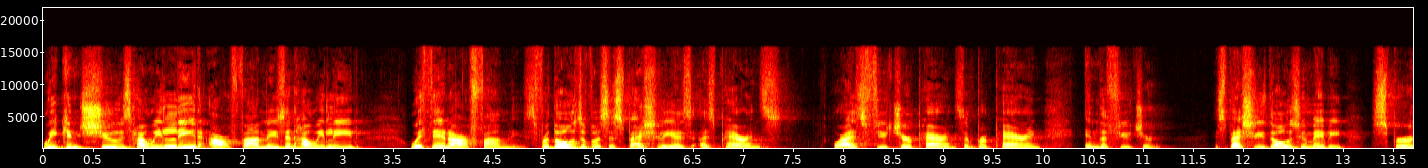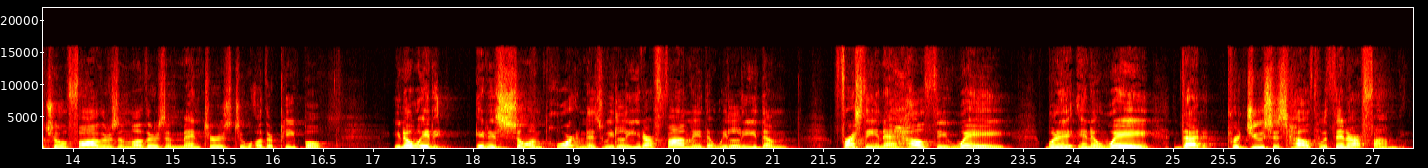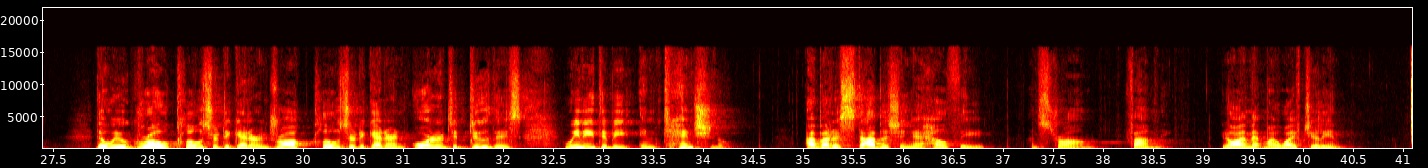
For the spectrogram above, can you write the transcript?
We can choose how we lead our families and how we lead within our families. For those of us, especially as, as parents or as future parents and preparing in the future, especially those who may be spiritual fathers and mothers and mentors to other people, you know, it, it is so important as we lead our family that we lead them, firstly, in a healthy way, but in a way that produces health within our family. That we will grow closer together and draw closer together. In order to do this, we need to be intentional about establishing a healthy and strong family. You know, I met my wife, Jillian.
